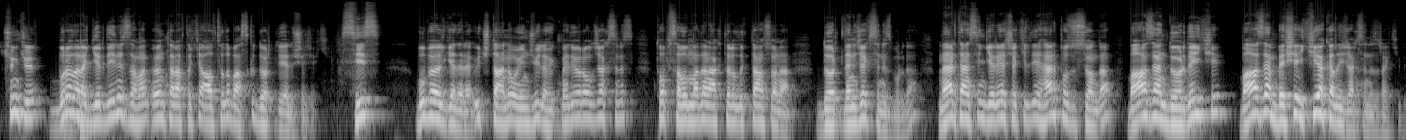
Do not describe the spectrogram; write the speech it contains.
Çünkü buralara girdiğiniz zaman ön taraftaki altılı baskı dörtlüye düşecek. Siz bu bölgelere 3 tane oyuncuyla hükmediyor olacaksınız. Top savunmadan aktarıldıktan sonra dörtleneceksiniz burada. Mertens'in geriye çekildiği her pozisyonda bazen 4'e 2, bazen 5'e 2 yakalayacaksınız rakibi.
